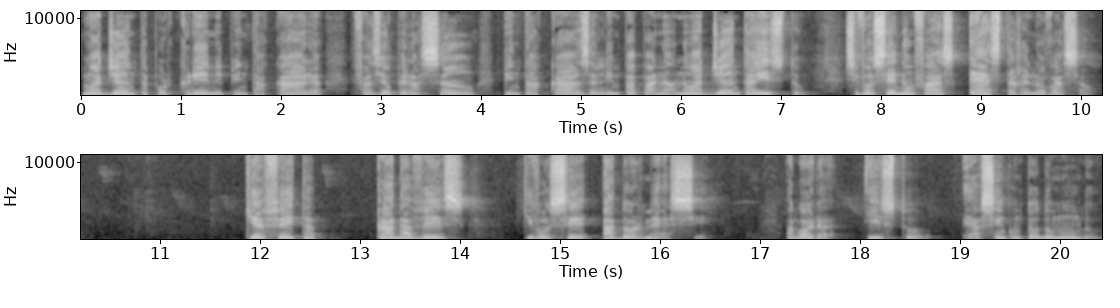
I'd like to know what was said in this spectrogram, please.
Não adianta pôr creme, pintar a cara, fazer operação, pintar a casa, limpar. Não, não adianta isto se você não faz esta renovação, que é feita cada vez que você adormece. Agora, isto é assim com todo mundo.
